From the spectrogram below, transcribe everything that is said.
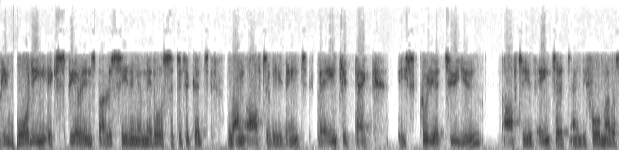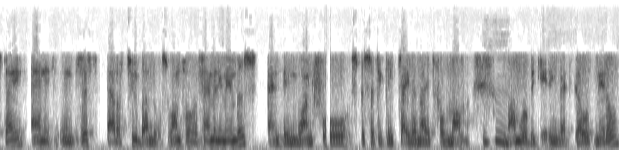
rewarding experience by receiving a medal certificate long after the event. The entry pack is couriered to you after you've entered and before Mother's Day, and it exists out of two bundles, one for the family members and then one for specifically tailor-made for mom. Mm-hmm. Mom will be getting that gold medal,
